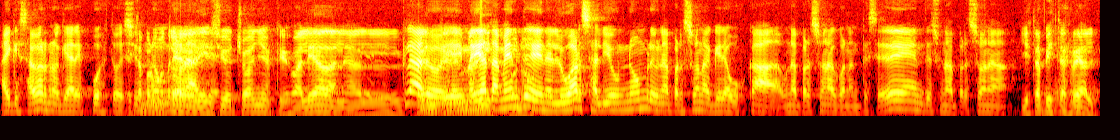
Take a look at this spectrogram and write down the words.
hay que saber no quedar expuesto a decir Esta un nombre de 18 años que es baleada en el Claro, y inmediatamente en el lugar salió un nombre de una persona que era buscada, una persona con antecedentes, una persona... ¿Y esta pista es real?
